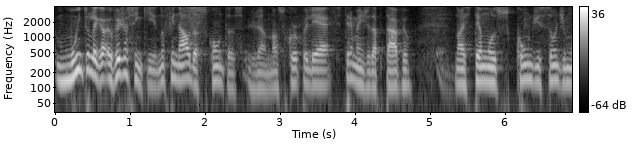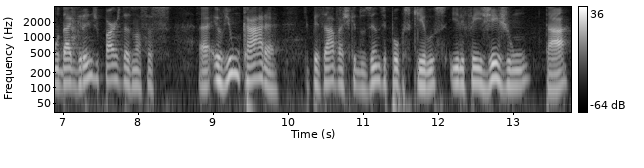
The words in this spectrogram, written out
muito legal. Eu vejo assim que no final das contas, Juliano, nosso corpo ele é extremamente adaptável. Nós temos condição de mudar grande parte das nossas. eh, eu vi um cara que pesava acho que 200 e poucos quilos e ele fez jejum, tá?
